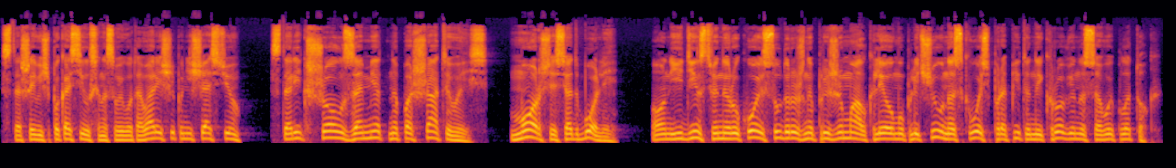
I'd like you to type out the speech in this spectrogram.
Сташевич покосился на своего товарища по несчастью. Старик шел, заметно пошатываясь, морщась от боли. Он единственной рукой судорожно прижимал к левому плечу насквозь пропитанный кровью носовой платок.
